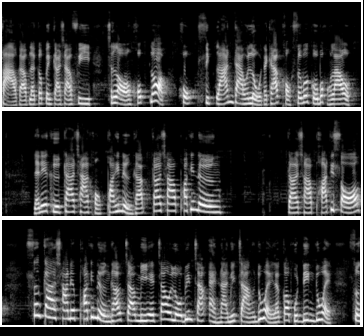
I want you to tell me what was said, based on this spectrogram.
สาวๆครับ แล้วก็เป็นกาชาฟรีฉลองครบรอบ 60 ล้านดาวน์โหลดนะครับของเซิร์ฟเวอร์โกลบอลของเรา และนี่ก็คือกาชาของพาร์ทที่ 1 ครับ กาชาพาร์ทที่ 1 กาชาพาร์ทที่ 2 ซึ่งกาชาในพาร์ทที่1ครับจะมีไอ้เจ้าโรบินจังแอนนามิจังด้วย แล้วก็พุดดิ้งด้วย ส่วน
